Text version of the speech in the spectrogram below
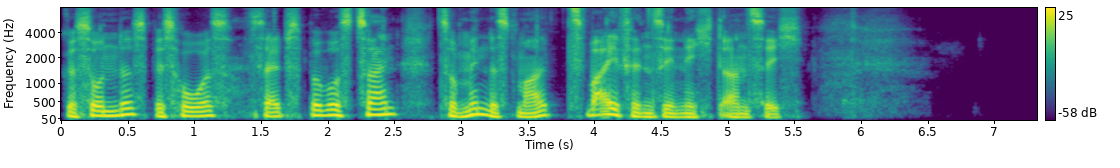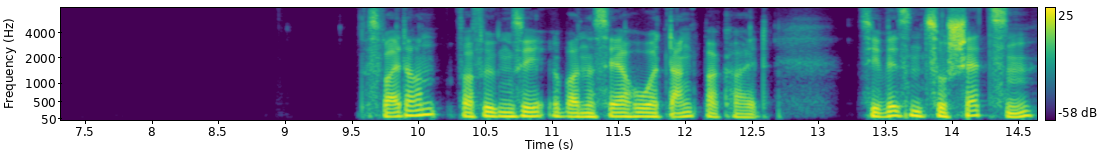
gesundes bis hohes Selbstbewusstsein, zumindest mal zweifeln sie nicht an sich. Des Weiteren verfügen sie über eine sehr hohe Dankbarkeit. Sie wissen zu schätzen,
